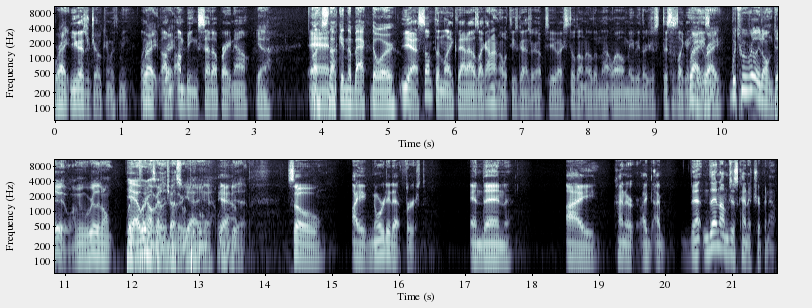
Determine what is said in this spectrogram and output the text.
Right. You guys are joking with me, like, Right, I'm, right. I'm being set up right now, yeah. Like And- snuck in the back door. Yeah, something like that. I was like, I don't know what these guys are up to. I still don't know them that well. Maybe they're just this is like a Right, hazing. right. Which we really don't do. I mean, we really don't. play Yeah, we don't pranks on really each mess other. with Yeah, people. yeah, we Yeah. don't that. So I ignored it at first, and then I kind of I, I then then I'm just kind of tripping out.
